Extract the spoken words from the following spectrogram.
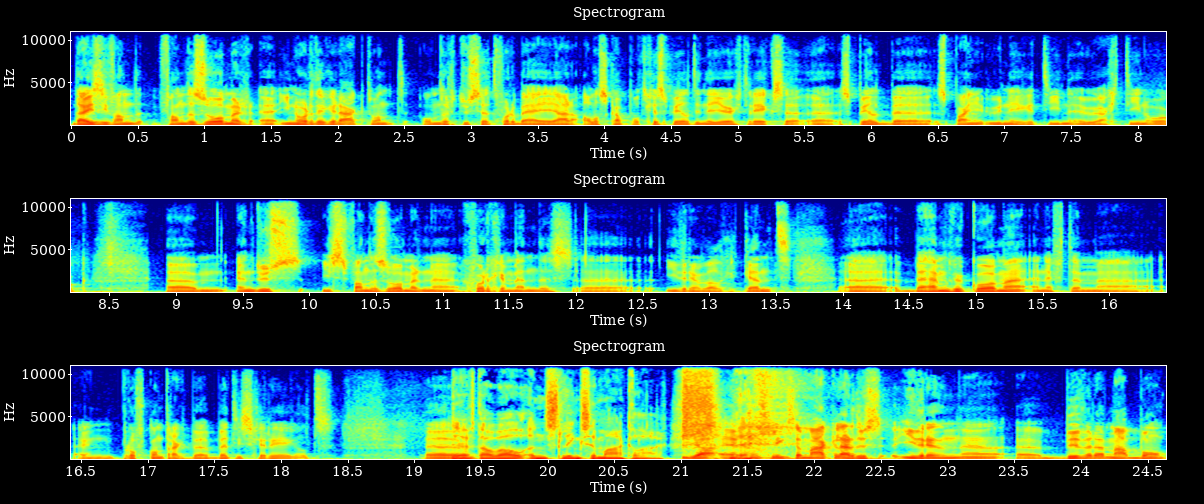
dat is hij van de, van de zomer in orde geraakt, want ondertussen het voorbije jaar alles kapot gespeeld in de jeugdreeksen. speelt bij Spanje U19 en U18 ook. Um, en dus is van de zomer uh, Jorge Mendes, uh, iedereen wel gekend, uh, bij hem gekomen en heeft hem een profcontract bij Betis geregeld. Hij heeft al wel een slinkse makelaar. Ja, hij heeft een slinkse makelaar, dus iedereen biveren. Maar bon,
